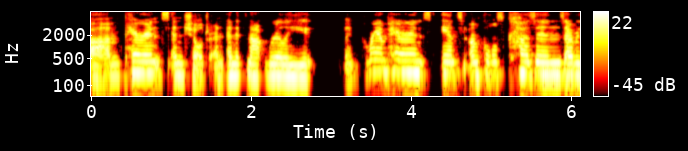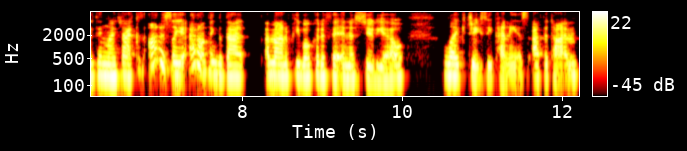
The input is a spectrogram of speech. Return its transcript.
um, parents and children. And it's not really like grandparents, aunts and uncles, cousins, everything like that. Because honestly, I don't think that that amount of people could have fit in a studio like JC Penney's at the time.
